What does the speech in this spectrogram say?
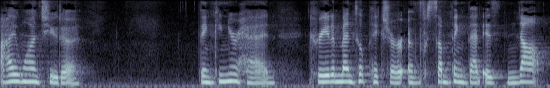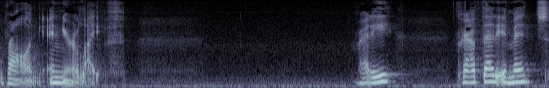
I want you to think in your head, create a mental picture of something that is not wrong in your life. Ready? Grab that image,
